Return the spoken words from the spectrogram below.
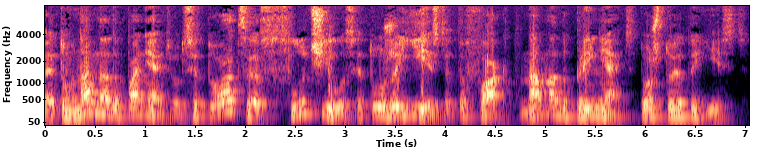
Поэтому нам надо понять, вот ситуация случилась, это уже есть, это факт. Нам надо принять то, что это есть.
